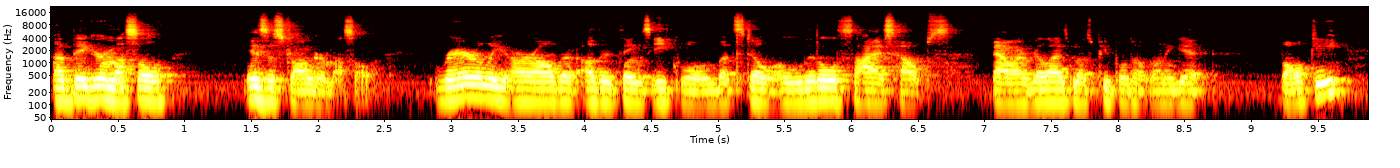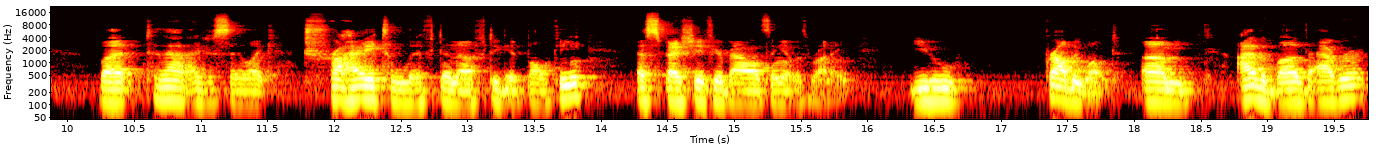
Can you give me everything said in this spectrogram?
a bigger muscle is a stronger muscle. Rarely are all the other things equal, but still a little size helps. Now, I realize most people don't want to get bulky, but to that, I just say like try to lift enough to get bulky, especially if you're balancing it with running. You probably won't. Um, I have above average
